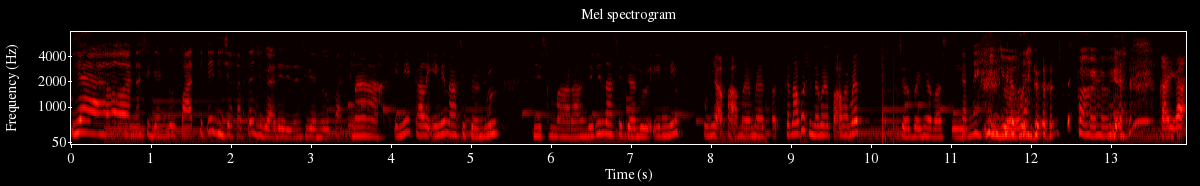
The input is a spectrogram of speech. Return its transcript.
Ya, oh, nasi gandul Pati kayak di Jakarta juga ada di nasi gandul Pati. Nah, ini kali ini nasi gandul di Semarang. Jadi nasi gandul ini punya Pak Mehmet. Kenapa dinamai Pak Mehmet? Jawabannya pasti. Karena yang jualan ya, Pak Mehmet. Ya, kayak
